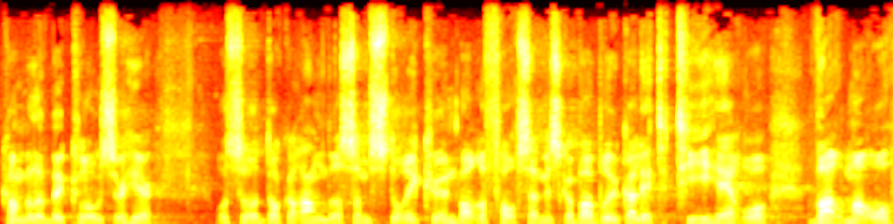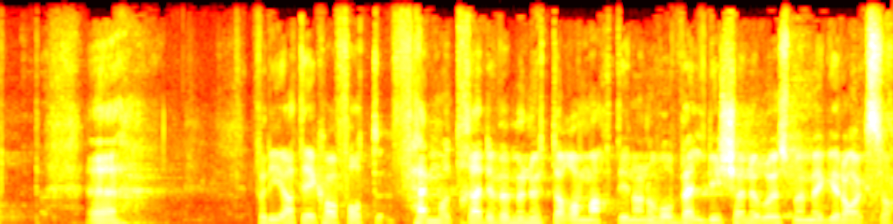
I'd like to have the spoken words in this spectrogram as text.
Come a little bit closer here. Og så dere andre som står i køen, bare fortsett. Vi skal bare bruke litt tid her og varme opp. Eh, fordi at jeg har fått 35 minutter av Martin. Han har vært veldig sjenerøs med meg i dag. så.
